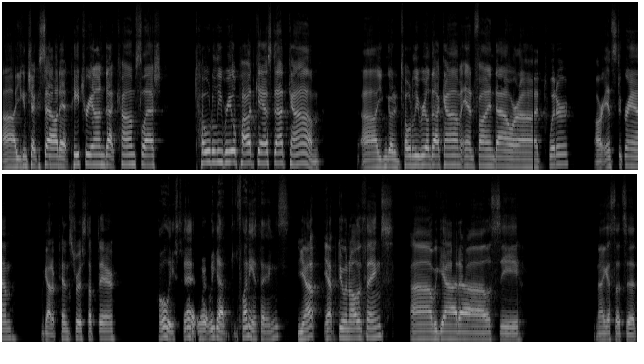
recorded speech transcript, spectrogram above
Uh, you can check us out at patreon.com slash totallyrealpodcast.com. Uh, you can go to totallyreal.com and find our uh, Twitter, our Instagram. We got a Pinterest up there. Holy shit, we we got plenty of things. Yep, yep, doing all the things. Uh, we got uh, let's see. No, I guess that's it.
